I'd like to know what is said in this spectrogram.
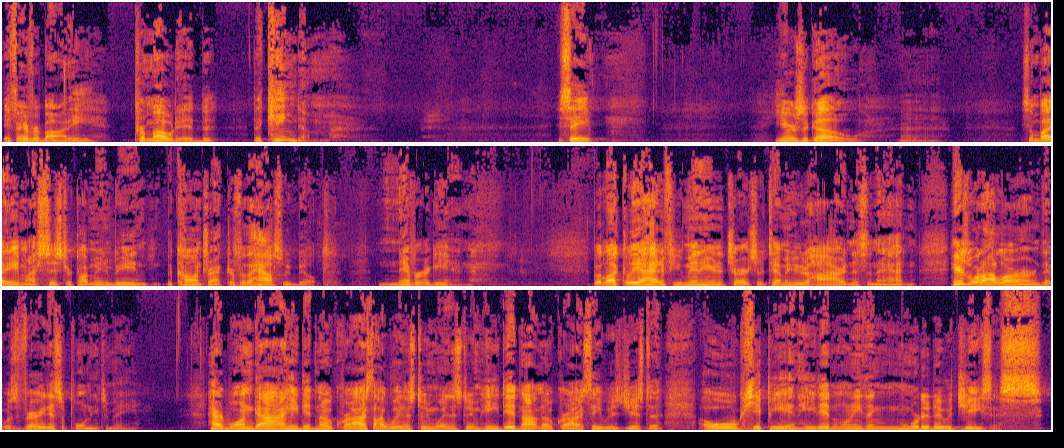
if everybody promoted the kingdom? You see, years ago, somebody, my sister, taught me to be the contractor for the house we built. Never again. But luckily, I had a few men here in the church who would tell me who to hire and this and that. And here's what I learned that was very disappointing to me. I had one guy, he didn't know Christ. I witnessed to him, witnessed to him. He did not know Christ. He was just an old hippie and he didn't want anything more to do with Jesus.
